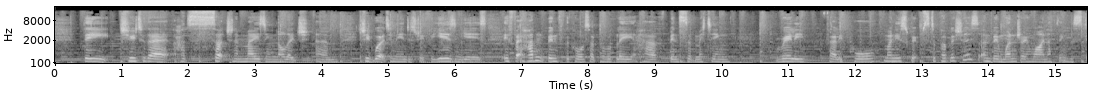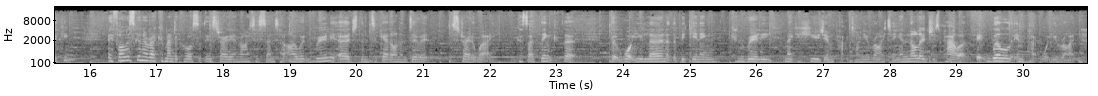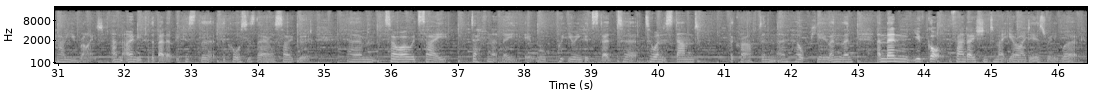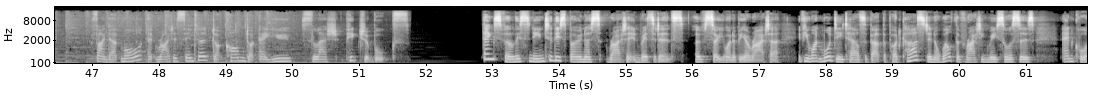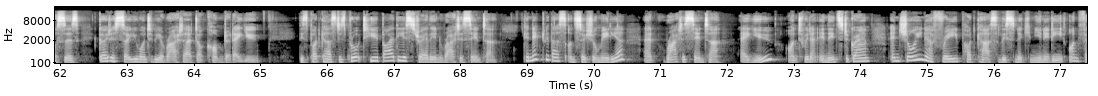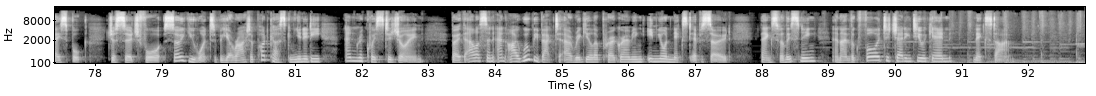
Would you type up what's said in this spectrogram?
the tutor there had such an amazing knowledge. Um, she'd worked in the industry for years and years. If it hadn't been for the course, I'd probably have been submitting really fairly poor manuscripts to publishers and been wondering why nothing was sticking. If I was going to recommend a course at the Australian Writers Centre, I would really urge them to get on and do it straight away because I think that that what you learn at the beginning can really make a huge impact on your writing. And knowledge is power. It will impact what you write and how you write, and only for the better because the, the courses there are so good. Um, so I would say definitely it will put you in good stead to, to understand the craft and, and help you and then and then you've got the foundation to make your ideas really work. Find out more at writerscentre.com.au slash picturebooks. Thanks for listening to this bonus Writer in Residence of So You Want to Be a Writer. If you want more details about the podcast and a wealth of writing resources and courses, go to soyouwanttobeawriter.com.au. This podcast is brought to you by the Australian Writers Centre. Connect with us on social media at Writers Centre AU on Twitter and Instagram, and join our free podcast listener community on Facebook. Just search for So You Want to Be a Writer podcast community and request to join. Both Allison and I will be back to our regular programming in your next episode. Thanks for listening, and I look forward to chatting to you again next time.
